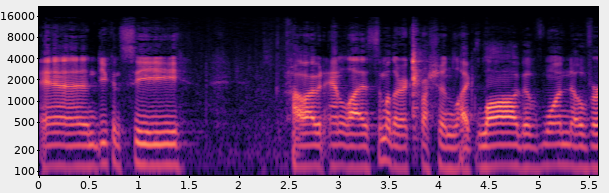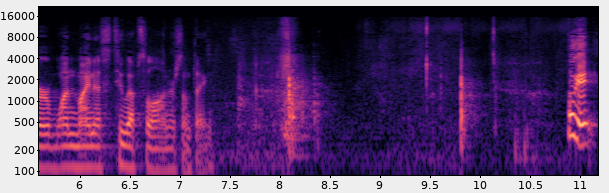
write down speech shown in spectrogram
and you can see how I would analyze some other expression like log of 1 over 1 minus 2 epsilon or something. Okay,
